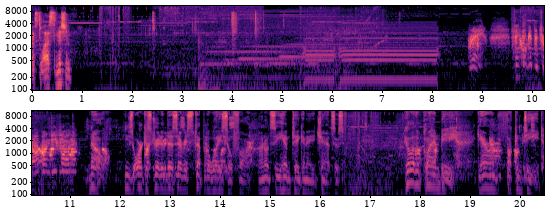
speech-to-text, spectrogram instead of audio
That's the last mission. Ray, think we'll get the drop on Defalt? No. He's orchestrated this every step of the way so far. I don't see him taking any chances. He'll have a plan B. Guaranteed.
